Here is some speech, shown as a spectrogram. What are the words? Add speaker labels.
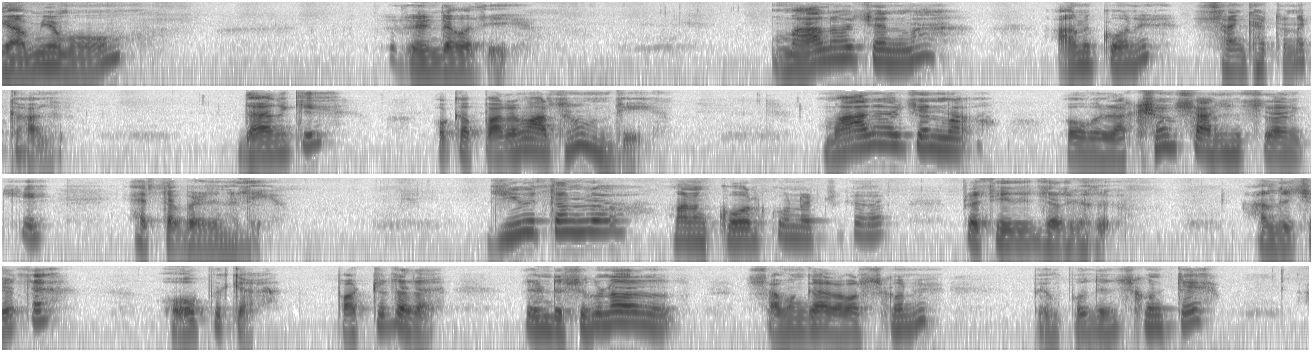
Speaker 1: గమ్యము రెండవది. మానవ జన్మ అనుకోని సంఘటన కాదు. దానికి ఒక పరమార్థం ఉంది. మానవ జన్మ ఒక లక్ష్యం సాధించడానికి ఎత్తబడినది. జీవితంలో మనం కోరుకున్నట్టుగా ప్రతిదీ జరగదు. అందుచేత ఓపిక పట్టుదల రెండు సుగుణాలను సమంగా అలవర్చుకొని పెంపొందించుకుంటే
